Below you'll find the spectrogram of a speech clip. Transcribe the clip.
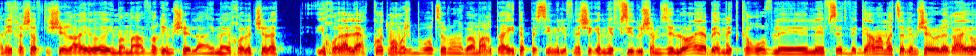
אני חשבתי שראיו עם המעברים שלה, עם היכולת שלה יכולה להכות ממש בברצלונה, ואמרת, היית פסימי לפני שגם יפסידו שם, זה לא היה באמת קרוב להפסד, וגם המצבים שהיו לראיו,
